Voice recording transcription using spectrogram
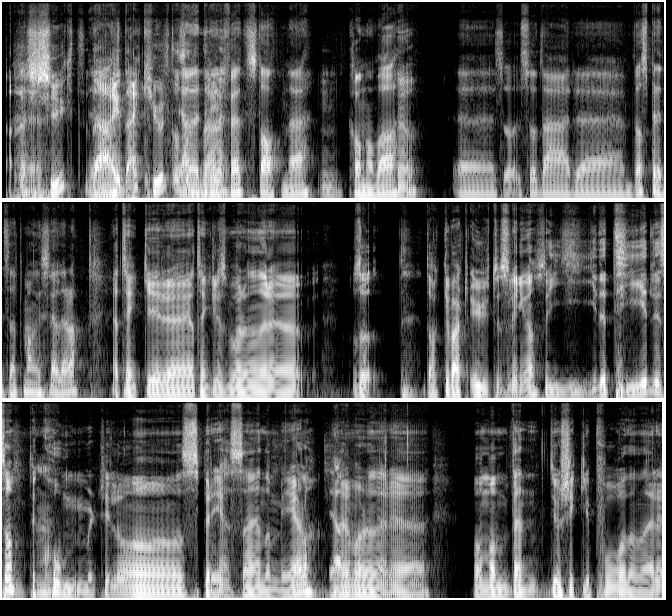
Ja, det er sjukt. Det er, det er kult. Altså. Ja, det er Det er- dritfett. Statene, Mm. Canada. Ja. Eh, så så det, er, eh, det har spredd seg til mange steder, da. Jeg tenker, jeg tenker liksom bare den derre altså, Det har ikke vært ute så lenge, da, så gi det tid, liksom. Det Mm. kommer til å spre seg enda mer, da. Ja. Det var den der, man, man venter jo skikkelig på den der,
